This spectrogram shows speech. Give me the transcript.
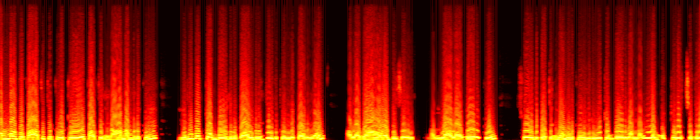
நம்ம இப்ப பாத்துட்டு இருக்கிற ட்ரே பாத்தீங்கன்னா நம்மளுக்கு இருபத்தொன்பது ரூபாயில இருந்து இருக்குங்க பாருங்க. அழகான டிசைன் நல்ல அழகா இருக்கு. சோ இது பாத்தீங்கன்னா உங்களுக்கு இருபத்தொன்பது ரூபாய். நல்ல முத்து வச்சது.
